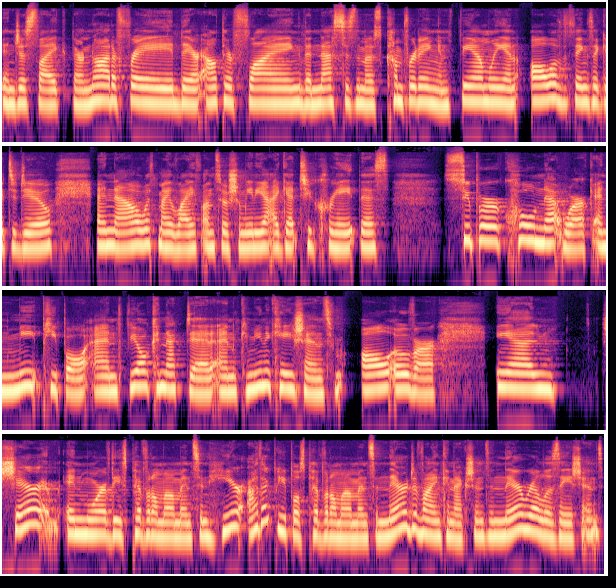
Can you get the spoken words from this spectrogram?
and just like they're not afraid, they're out there flying. The nest is the most comforting and family and all of the things I get to do. And now with my life on social media, I get to create this super cool network and meet people and feel connected and communications from all over and share in more of these pivotal moments and hear other people's pivotal moments and their divine connections and their realizations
